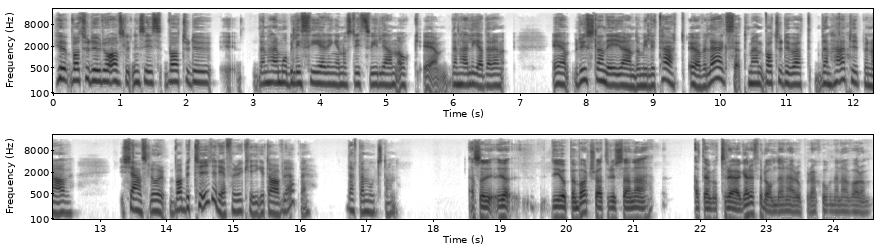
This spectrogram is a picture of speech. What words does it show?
Hur, vad tror du då avslutningsvis, vad tror du eh, den här mobiliseringen och stridsviljan och eh, den här ledaren, eh, Ryssland är ju ändå militärt överlägset, men vad tror du att den här typen av känslor, vad betyder det för hur kriget avlöper, detta motstånd? Alltså, det är uppenbart så att ryssarna, att det har gått trögare för dem den här operationen än vad de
